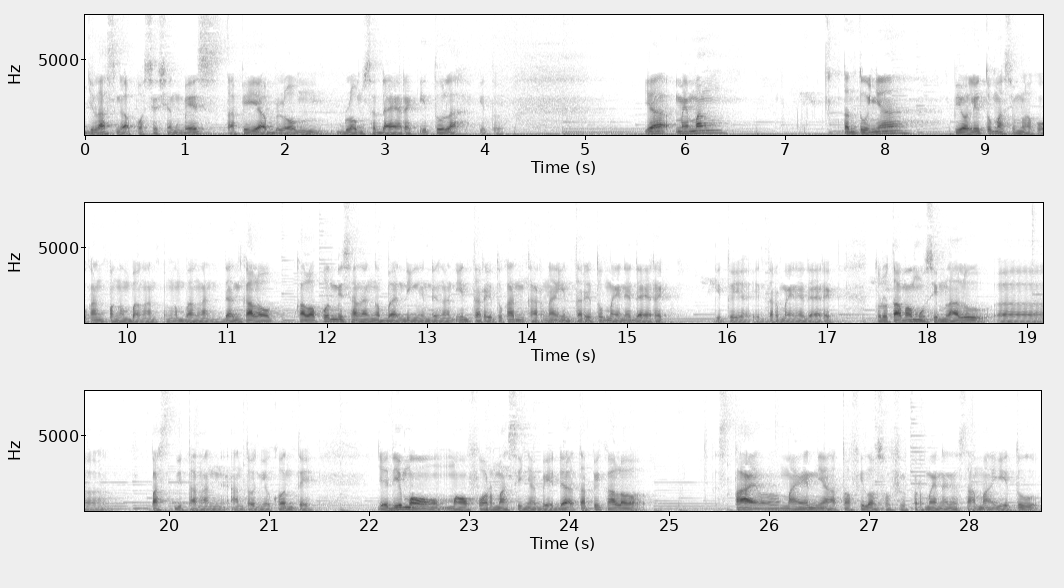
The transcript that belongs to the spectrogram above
jelas nggak possession base tapi ya belum belum sedirect itulah gitu. Ya memang tentunya Pioli itu masih melakukan pengembangan-pengembangan. Dan kalau kalaupun misalnya ngebandingin dengan Inter itu kan karena Inter itu mainnya direct gitu ya. Inter mainnya direct terutama musim lalu uh, pas di tangan Antonio Conte. Jadi mau mau formasinya beda tapi kalau style mainnya atau filosofi permainannya sama yaitu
